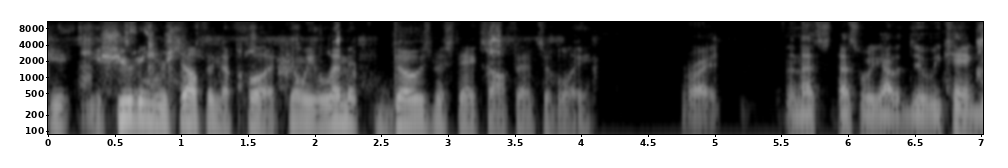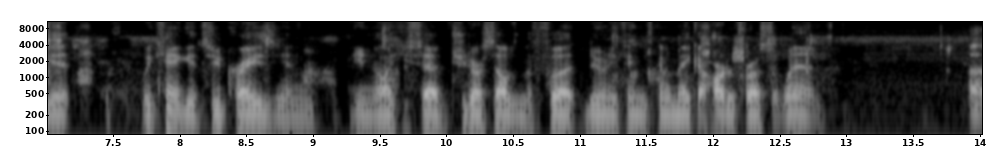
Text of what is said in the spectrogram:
y- y- shooting yourself in the foot. Can we limit those mistakes offensively? Right. And that's that's what we got to do. We can't get we can't get too crazy and you know like you said shoot ourselves in the foot, do anything that's going to make it harder for us to win. Uh,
